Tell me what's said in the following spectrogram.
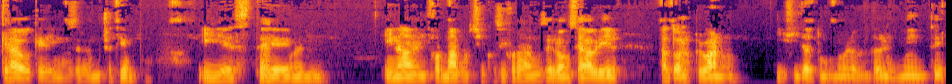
que era algo que debimos hacer hace mucho tiempo. Y este, y nada, informarnos, chicos, informarnos. El 11 de abril, a todos los peruanos, y cita tú, no lamentablemente,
